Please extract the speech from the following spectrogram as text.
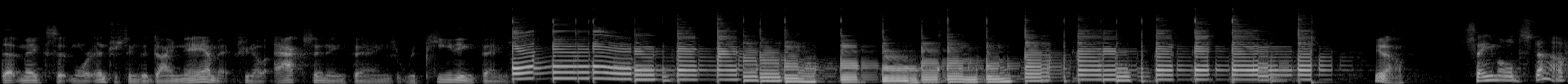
that makes it more interesting. The dynamics, you know, accenting things, repeating things. You know, same old stuff.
